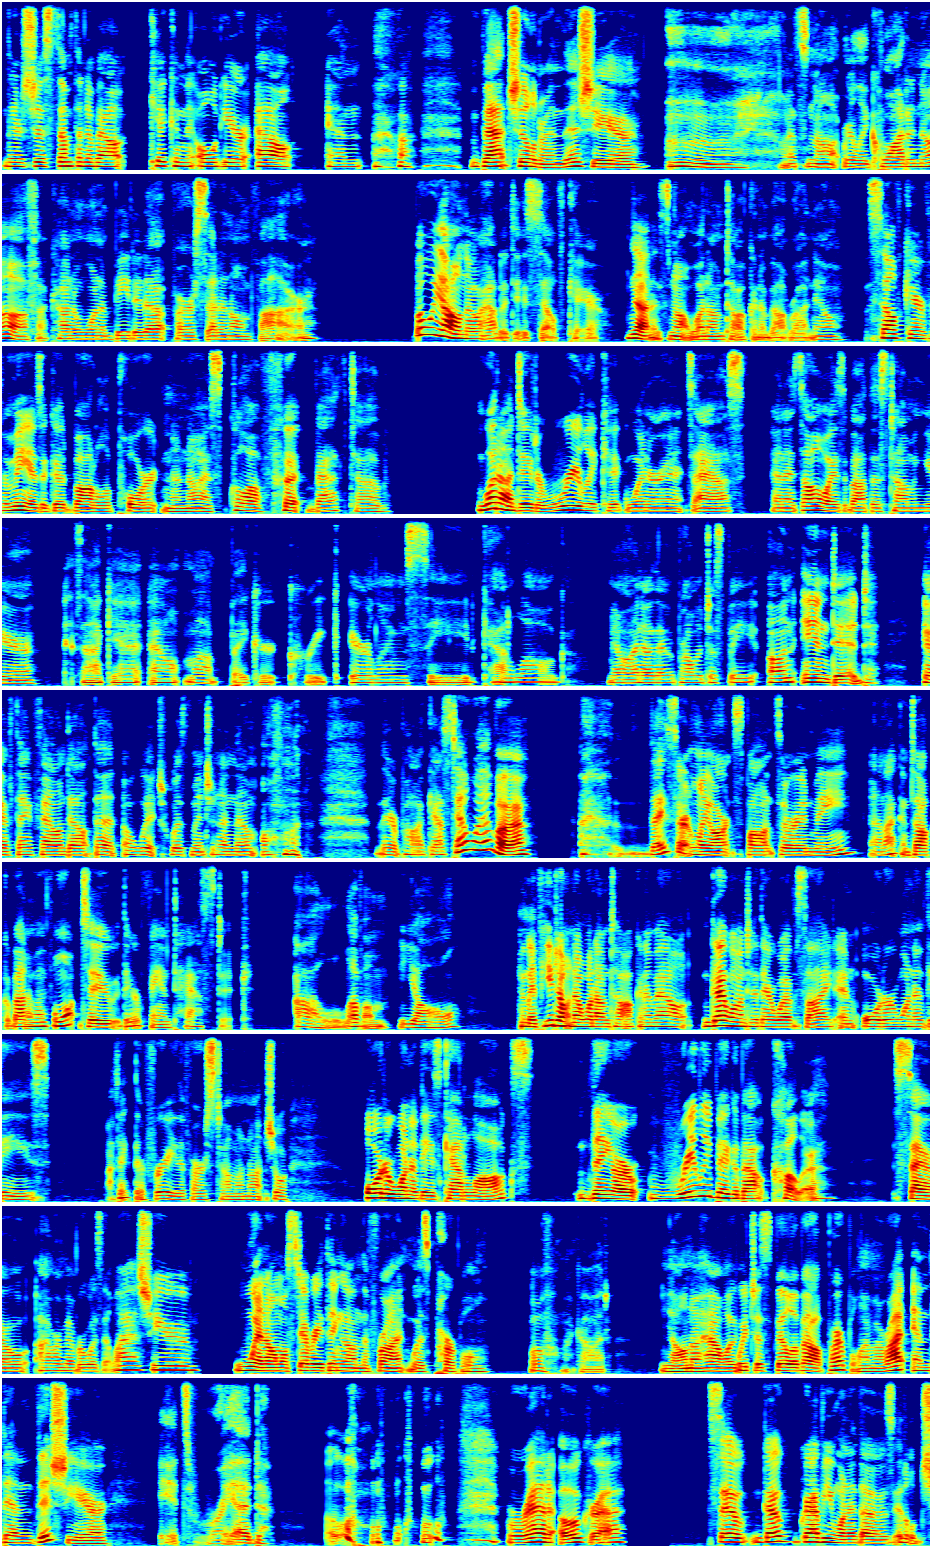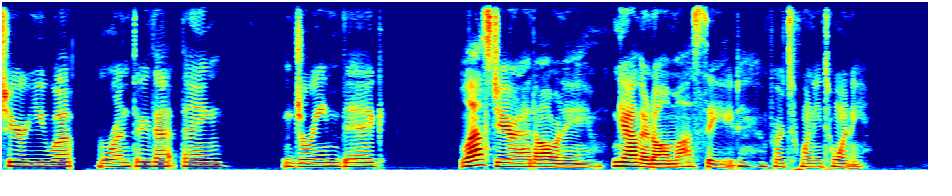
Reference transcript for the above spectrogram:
There's just something about kicking the old year out and bat children this year. Mm, that's not really quite enough. I kind of want to beat it up first, set it on fire. But we all know how to do self care. That is not what I'm talking about right now. Self care for me is a good bottle of port and a nice clawfoot bathtub. What I do to really kick winter in its ass, and it's always about this time of year, is I get out my Baker Creek heirloom seed catalog. Now, I know they would probably just be unended if they found out that a witch was mentioning them on their podcast. However, they certainly aren't sponsoring me, and I can talk about them if I want to. They're fantastic. I love them, y'all. And if you don't know what I'm talking about, go onto their website and order one of these. I think they're free the first time, I'm not sure. Order one of these catalogs. They are really big about color. So I remember, was it last year when almost everything on the front was purple? Oh my God. Y'all know how witches feel about purple, am I right? And then this year, it's red. Oh, red ochre. So go grab you one of those. It'll cheer you up. Run through that thing. Dream big. Last year, I'd already gathered all my seed for 2020.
